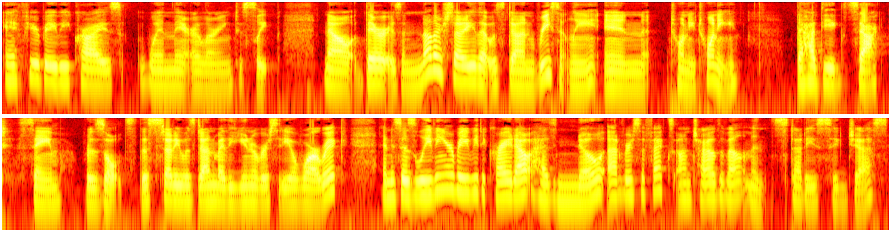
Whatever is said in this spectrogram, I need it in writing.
if your baby cries when they are learning to sleep. Now, there is another study that was done recently in 2020 that had the exact same results. This study was done by the University of Warwick, and it says leaving your baby to cry it out has no adverse effects on child development. Studies suggest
